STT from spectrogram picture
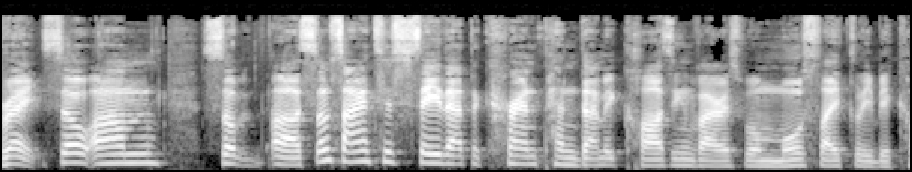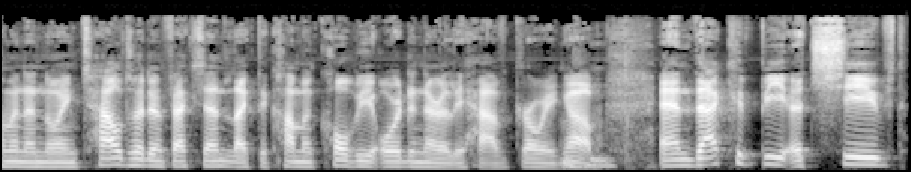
Right. So, um, so uh, some scientists say that the current pandemic-causing virus will most likely become an annoying childhood infection, like the common cold we ordinarily have growing up, and that could be achieved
